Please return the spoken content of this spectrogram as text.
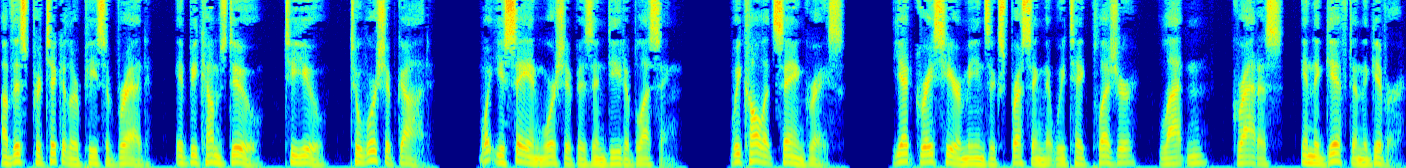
of this particular piece of bread, it becomes due, to you, to worship God. What you say in worship is indeed a blessing. We call it saying grace. Yet grace here means expressing that we take pleasure, Latin, gratis, in the gift and the giver.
